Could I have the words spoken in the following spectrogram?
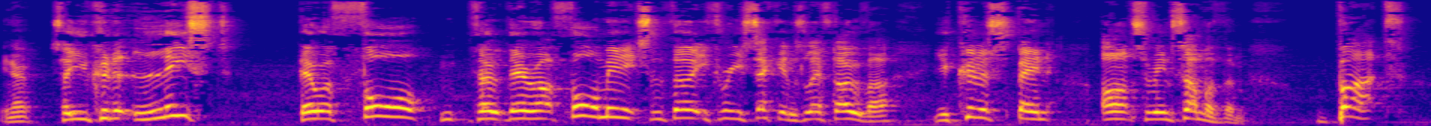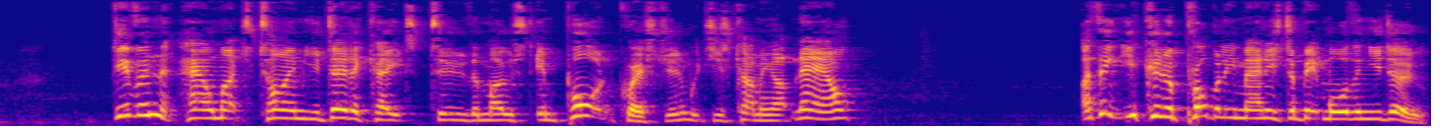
You know, so you could at least there were four. So there are four minutes and thirty-three seconds left over you could have spent answering some of them. But given how much time you dedicate to the most important question, which is coming up now, I think you could have probably managed a bit more than you do.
